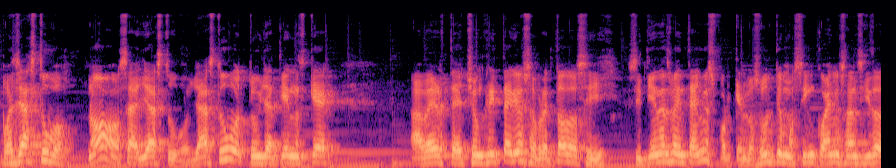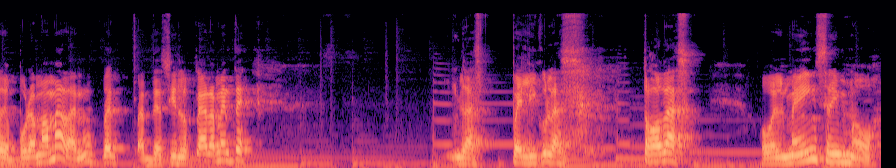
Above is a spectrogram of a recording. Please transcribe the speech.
pues ya estuvo, ¿no? O sea, ya estuvo, ya estuvo, tú ya tienes que haberte hecho un criterio, sobre todo si, si tienes 20 años, porque los últimos 5 años han sido de pura mamada, ¿no? Pues, para decirlo claramente, las películas todas, o el mainstream, o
